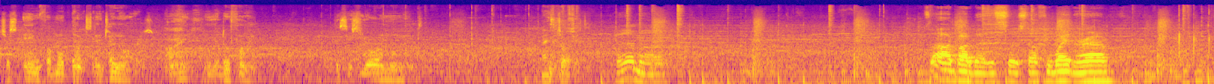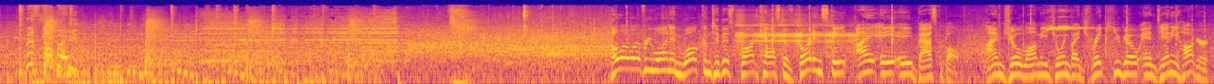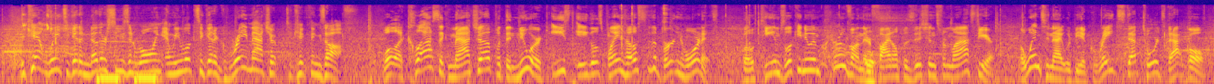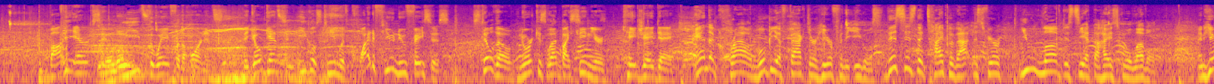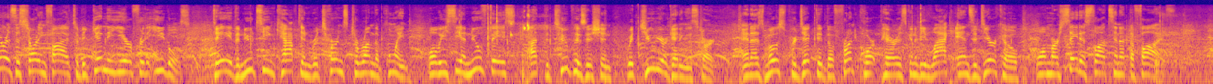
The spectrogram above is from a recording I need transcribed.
Just aim for more points than turnovers, all right? And you'll do fine. This is your moment. Nice Enjoy job. it. Come on. It's the hard part about this sort of stuff. You're waiting around. Let's go, baby. Everyone, and welcome to this broadcast of Garden State IAA basketball. I'm Joe Lamy, joined by Drake Hugo and Danny Hogger. We can't wait to get another season rolling, and we look to get a great matchup to kick things off. Well, a classic matchup with the Newark East Eagles playing host to the Burton Hornets. Both teams looking to improve on their Oof. final positions from last year. A win tonight would be a great step towards that goal. Bobby Erickson leads the way for the Hornets. They go against an Eagles team with quite a few new faces. Still, though, Newark is led by senior KJ Day. And the crowd will be a factor here for the Eagles. This is the type of atmosphere you love to see at the high school level. And here is the starting five to begin the year for the Eagles. Day, the new team captain, returns to run the point, while we see a new face at the two position with Junior getting the start. And as most predicted, the front court pair is going to be Lack and Zadirko, while Mercedes slots in at the five.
